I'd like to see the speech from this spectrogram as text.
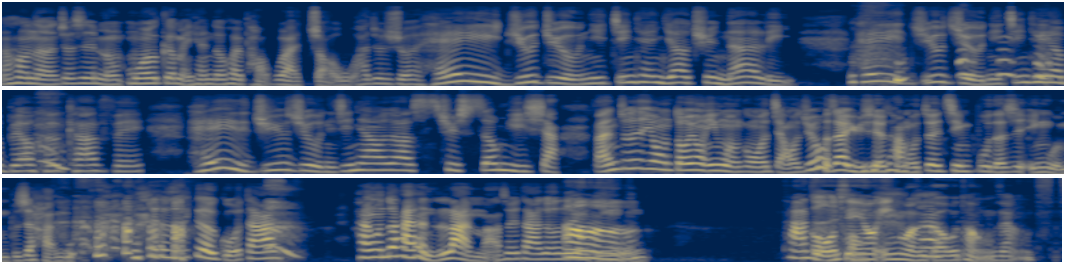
然后呢，就是摩摩洛哥每天都会跑过来找我，他就说：“Hey Juju，你今天要去哪里？Hey Juju，你今天要不要喝咖啡？Hey Juju，你今天要不要去松一下？反正就是用都用英文跟我讲。我觉得我在语学团我最进步的是英文，不是韩文，就是各国大家韩文都还很烂嘛，所以大家都是用英文。嗯”他只能先用英文沟通这样子，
